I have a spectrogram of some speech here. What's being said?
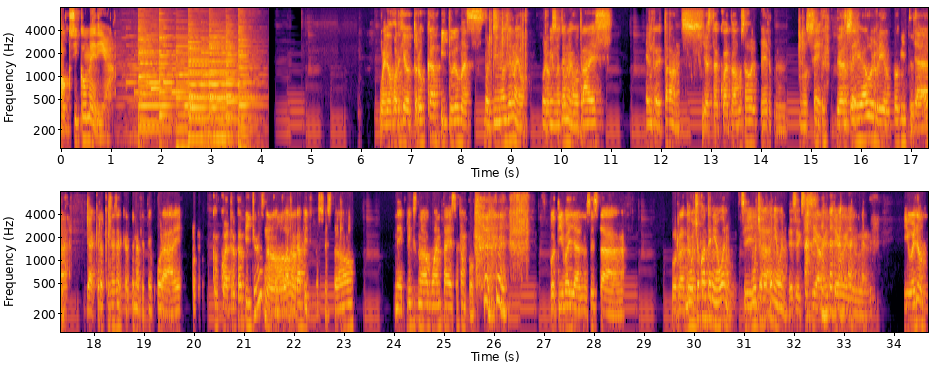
Toxicomedia. Bueno, Jorge, otro capítulo más. Volvimos de nuevo, volvimos de nuevo otra vez el returns. ¿Y hasta cuándo vamos a volver? No sé, Yo no estoy sé. aburrido un poquito. Ya, ¿sabes? ya creo que se acerca el final de temporada ¿Con cuatro capítulos? No. con cuatro capítulos. Esto Netflix no aguanta esto tampoco. Spotify ya nos está borrando. Mucho contenido bueno. Sí, mucho ya contenido bueno. Es excesivamente bueno. Y bueno,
